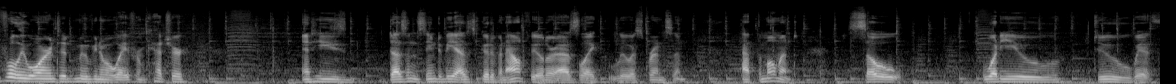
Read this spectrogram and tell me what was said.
fully warranted moving him away from catcher, and he doesn't seem to be as good of an outfielder as like Lewis Brinson at the moment. So, what do you do with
